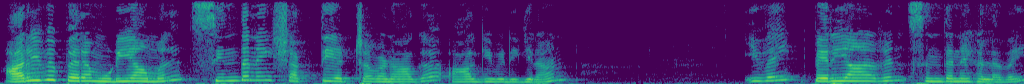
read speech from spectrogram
அறிவு பெற முடியாமல் சிந்தனை சக்தியற்றவனாக ஆகிவிடுகிறான். இவை பெரியாரின் சிந்தனைகளவை.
